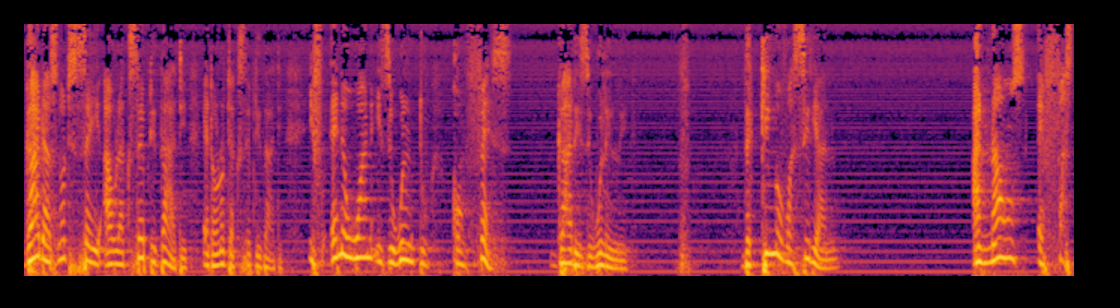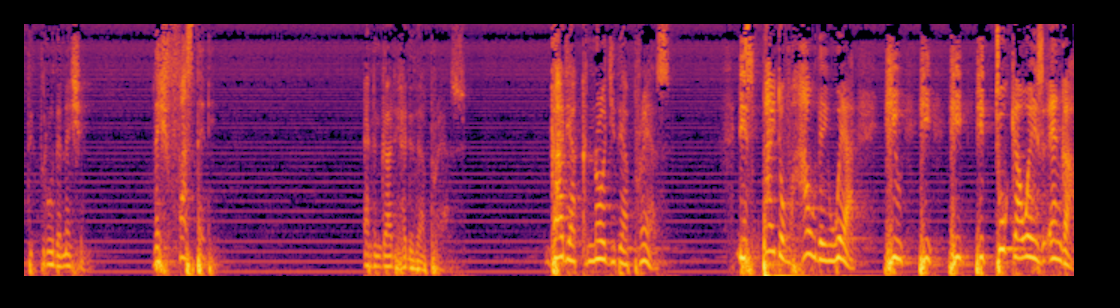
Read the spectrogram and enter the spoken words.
God has not said, I will accept that and I will not accept that. If anyone is willing to confess, God is willingly. The king of Assyrian announced a fast through the nation. They fasted. And God heard their prayers. God acknowledged their prayers. Despite of how they were, he, he, he, he took away his anger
